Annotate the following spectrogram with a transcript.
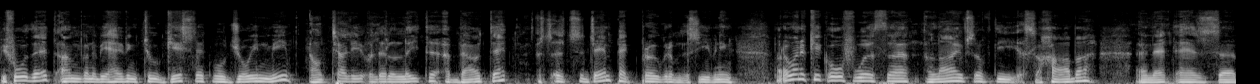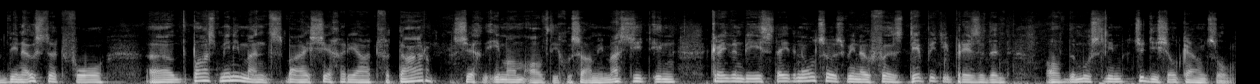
Before that, I'm going to be having two guests that will join me. I'll tell you a little later about that. It's, it's a jam packed program this evening. But I want to kick off with uh, Lives of the Sahaba, and that has uh, been hosted for uh, the past many months by Sheikh Riyaad Fataar, Sheikh the Imam of the Husami Masjid in Cravenby Estate and also as we know, first Deputy President of the Muslim Judicial Council.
